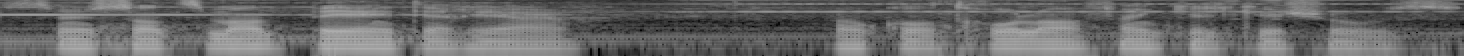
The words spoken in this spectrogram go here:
c'est un sentiment de paix intérieure. On contrôle enfin quelque chose.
